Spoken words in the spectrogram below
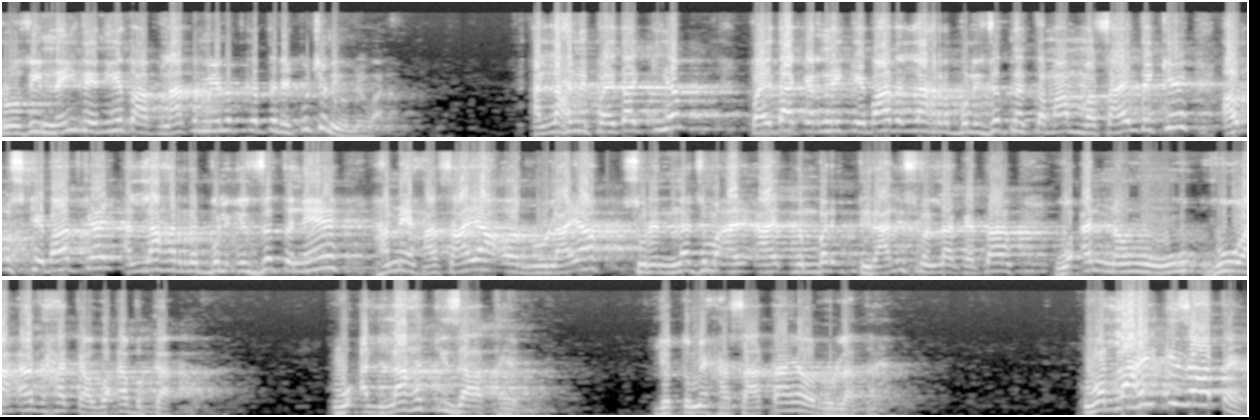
रोजी नहीं देनी है तो आप लाख मेहनत करते रहे कुछ नहीं होने वाला। अल्लाह ने पैदा किया। पैदा करने के बाद अल्लाह रब्बुल इज़्ज़त ने तमाम मसाइल देखे और उसके बाद क्या है? अल्लाह रब्बुल इज़्ज़त ने हमें हंसाया और रुलाया। सूर्य नज्म आयत नंबर तिरालीस में अल्लाह कहता वो हुआ अदहा का व अब का वो अल्लाह की जात है जो तुम्हें हंसाता है और रुलाता है। वो अल्लाह की जात है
